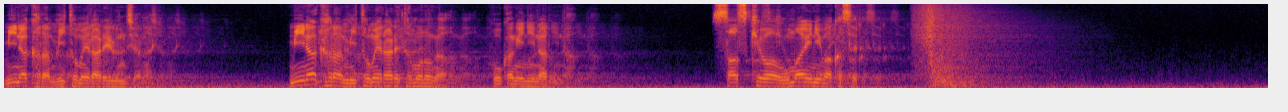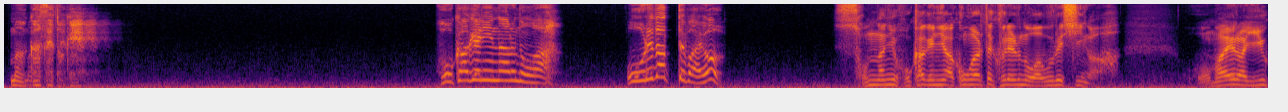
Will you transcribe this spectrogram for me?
皆から認められるんじゃない。皆から認められた者が火影になるんだ。サスケはお前に任せる。任せとけ。火影になるのは俺だってばよ。そんなに火影に憧れてくれるのは嬉しいがお前らゆっ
